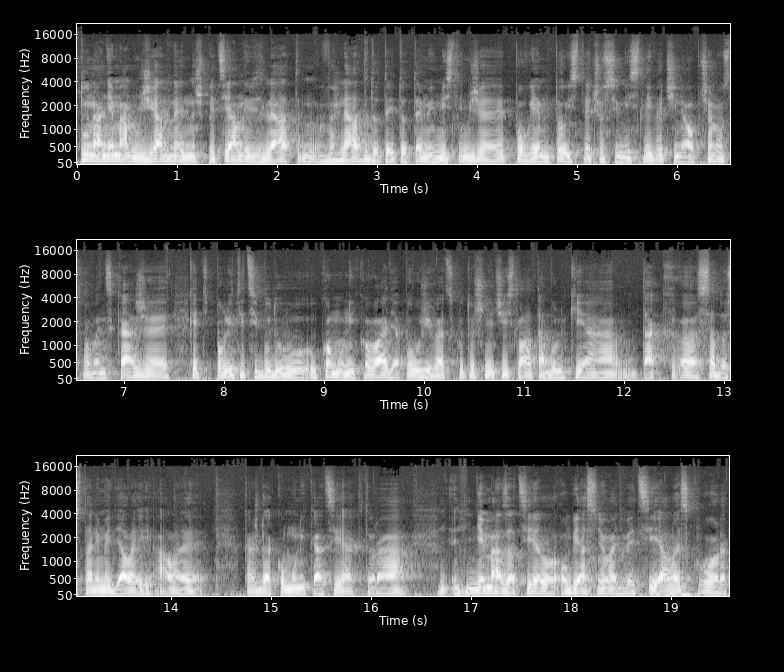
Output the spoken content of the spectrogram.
tu na nemám žiadny špeciálny vzhľad, vhľad do tejto témy. Myslím, že poviem to isté, čo si myslí väčšina občanov Slovenska, že keď politici budú komunikovať a používať skutočne čísla a tabulky, a, tak e, sa dostaneme ďalej. Ale každá komunikácia, ktorá nemá za cieľ objasňovať veci, ale skôr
